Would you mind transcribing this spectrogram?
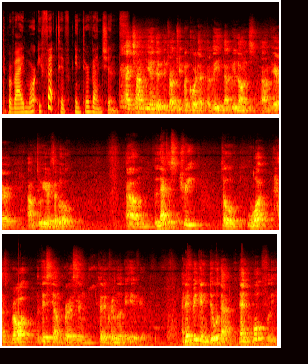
to provide more effective interventions. I championed the drug treatment court that we, launched um, here um, two years ago. Um, let us treat to what has brought this young person to the criminal behavior. And if we can do that, then hopefully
